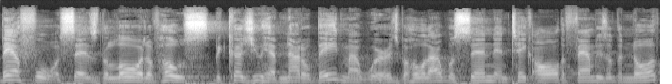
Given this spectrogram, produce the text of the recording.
Therefore, says the Lord of hosts, because you have not obeyed my words, behold, I will send and take all the families of the north,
